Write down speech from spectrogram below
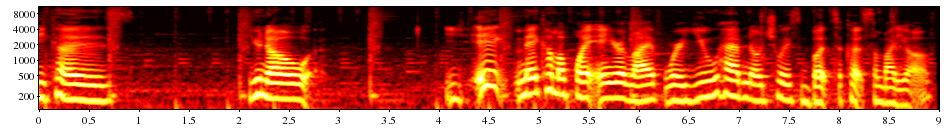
because, you know, it may come a point in your life where you have no choice but to cut somebody off.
